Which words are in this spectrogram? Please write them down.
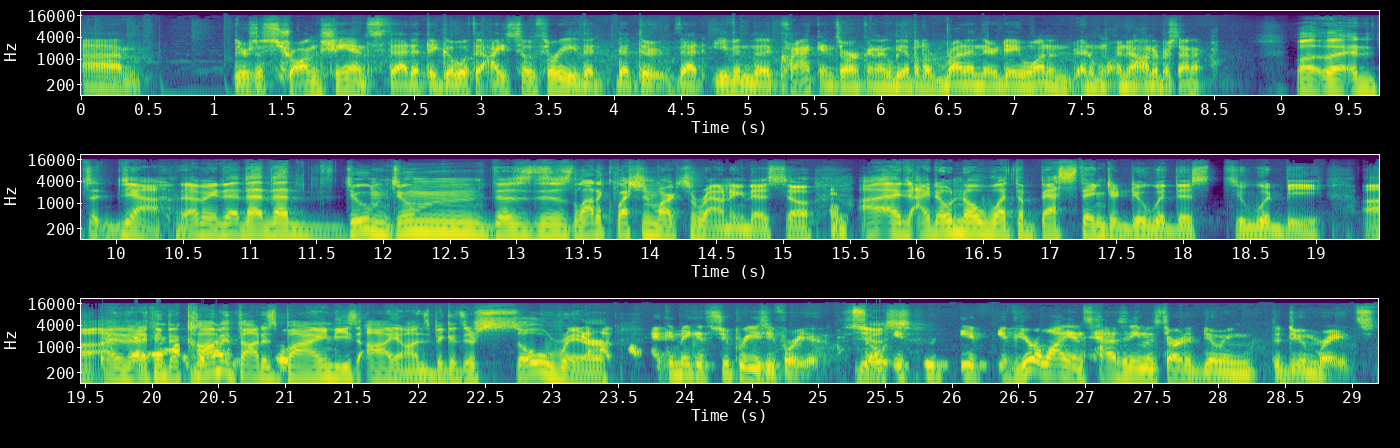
um, there's a strong chance that if they go with the ISO three, that that that even the Krakens aren't going to be able to run in their day one and and 100 percent it. Well, uh, yeah, I mean that, that that Doom Doom there's there's a lot of question marks surrounding this, so I I don't know what the best thing to do with this to, would be. Uh, I, I think the common thought is buying these ions because they're so rare. I can make it super easy for you. So yes. if, if if your alliance hasn't even started doing the Doom raids,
